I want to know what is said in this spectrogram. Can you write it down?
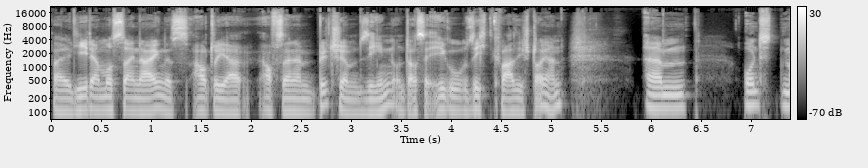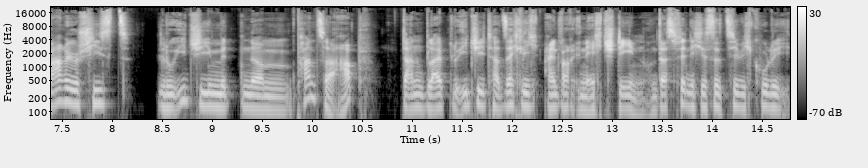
weil jeder muss sein eigenes Auto ja auf seinem Bildschirm sehen und aus der Ego-Sicht quasi steuern. Ähm, und Mario schießt Luigi mit einem Panzer ab dann bleibt Luigi tatsächlich einfach in echt stehen. Und das finde ich ist eine ziemlich coole,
